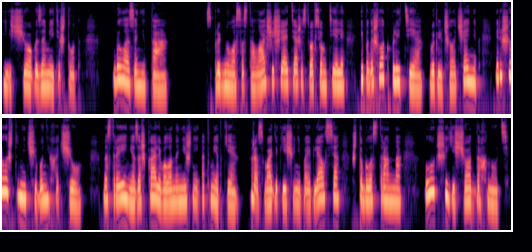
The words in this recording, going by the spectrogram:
Еще бы заметишь тут. Была занята. Спрыгнула со стола, ощущая тяжесть во всем теле, и подошла к плите, выключила чайник и решила, что ничего не хочу. Настроение зашкаливало на нижней отметке. Раз Вадик еще не появлялся, что было странно, лучше еще отдохнуть.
